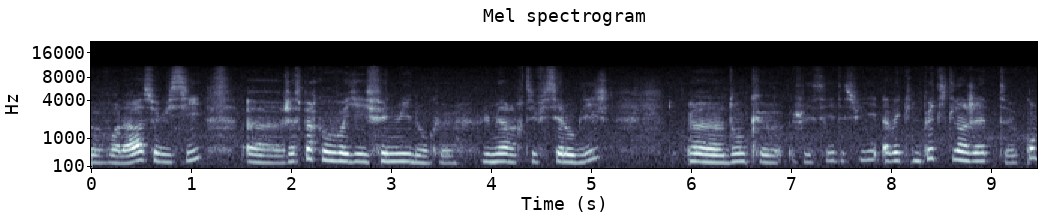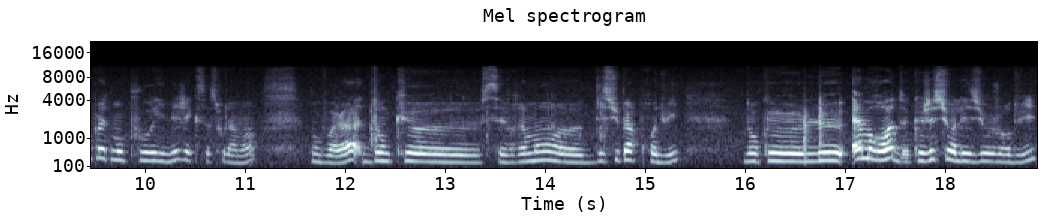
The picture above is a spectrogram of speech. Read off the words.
euh, voilà, celui-ci. J'espère que vous voyez, il fait nuit, donc lumière artificielle oblige. donc je vais essayer d'essuyer avec une petite lingette complètement pourrie, mais j'ai que ça sous la main. Donc voilà, donc c'est vraiment des super produits. Donc le Emerald que j'ai sur les yeux aujourd'hui,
